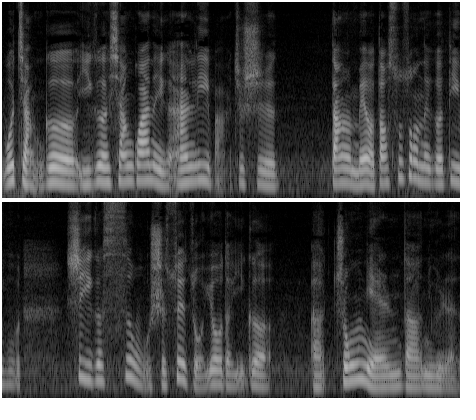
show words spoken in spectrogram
我讲个一个相关的一个案例吧，就是当然没有到诉讼那个地步，是一个四五十岁左右的一个呃中年的女人，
